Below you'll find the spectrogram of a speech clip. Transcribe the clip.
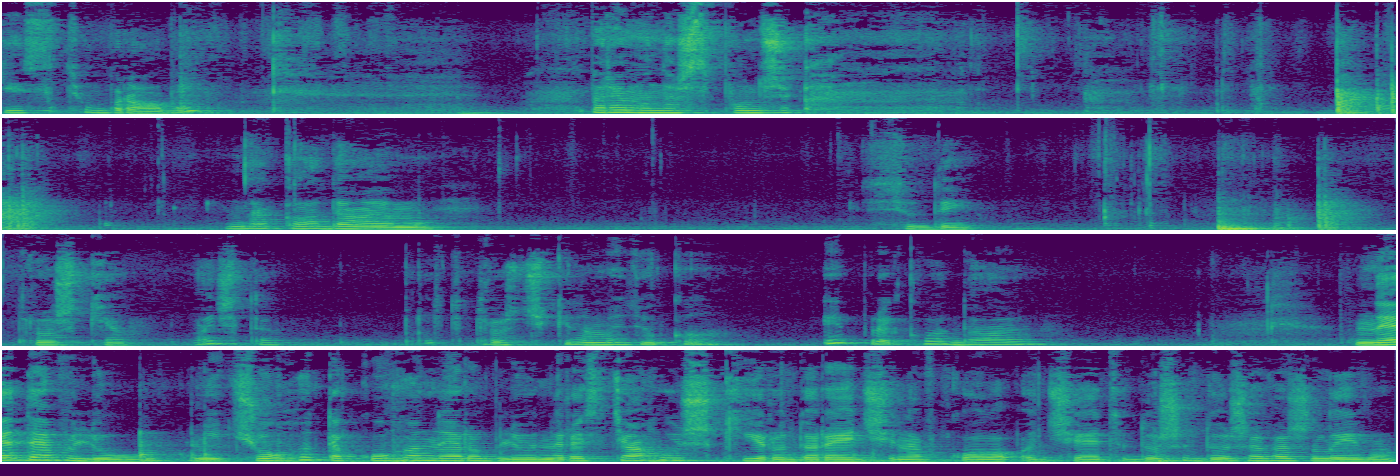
єсть убрали. Беремо наш спонжик. Накладаємо сюди трошки, бачите, просто трошечки намазюкала і прикладаю. Не давлю, нічого такого не роблю. Не розтягую шкіру, до речі, навколо очей. Це дуже-дуже важливо.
